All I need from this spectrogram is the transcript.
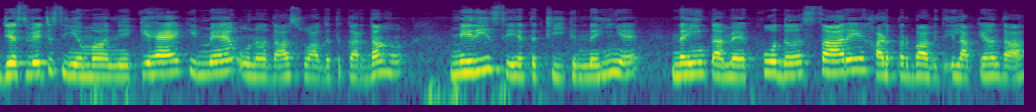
ਜਿਸ ਵਿੱਚ ਸੀਐਮ ਮਾਨ ਨੇ ਕਿਹਾ ਹੈ ਕਿ ਮੈਂ ਉਹਨਾਂ ਦਾ ਸਵਾਗਤ ਕਰਦਾ ਹਾਂ। ਮੇਰੀ ਸਿਹਤ ਠੀਕ ਨਹੀਂ ਹੈ। ਨਹੀਂ ਤਾਂ ਮੈਂ ਖੁਦ ਸਾਰੇ ਹੜ੍ਹ ਪ੍ਰਭਾਵਿਤ ਇਲਾਕਿਆਂ ਦਾ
